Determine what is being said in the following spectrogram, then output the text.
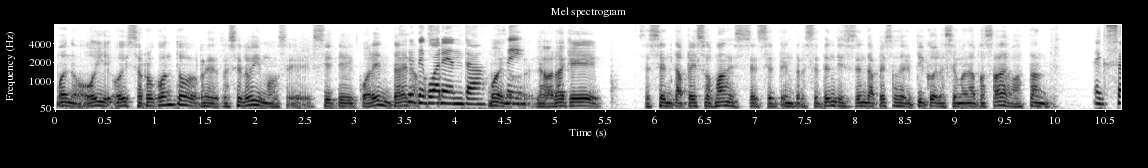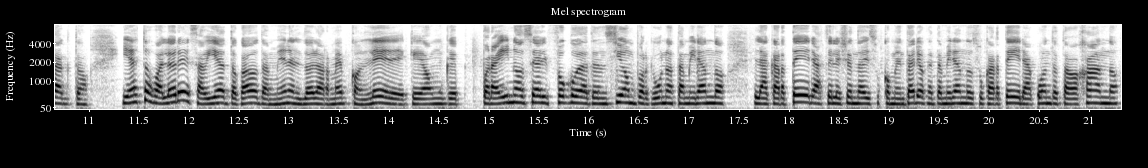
Bueno, hoy, hoy cerró cuánto, Re- recién lo vimos, eh, 7.40 era. más o- 7.40, Bueno, sí. la verdad que 60 pesos más, entre 70 y 60 pesos del pico de la semana pasada es bastante. Exacto. Y a estos valores había tocado también el dólar MEP con LEDE, que aunque por ahí no sea el foco de atención, porque uno está mirando la cartera, estoy leyendo ahí sus comentarios que está mirando su cartera, cuánto está bajando,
